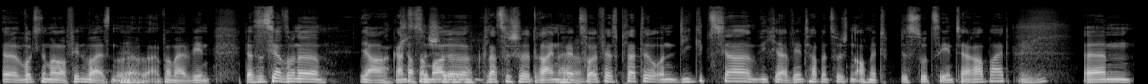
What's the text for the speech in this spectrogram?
äh, wollte ich nochmal darauf hinweisen oder ja. einfach mal erwähnen, das ist ja so eine ja, ganz klassische, normale, klassische dreieinhalb ja. Zoll Festplatte und die gibt's ja, wie ich ja erwähnt habe, inzwischen auch mit bis zu 10 Terabyte. Mhm. Ähm,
